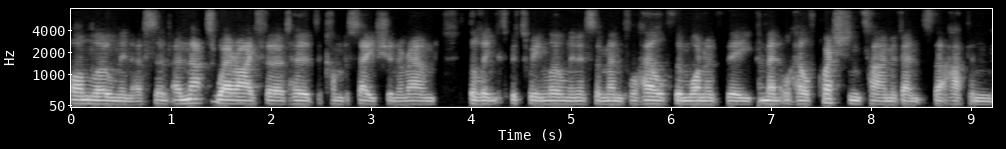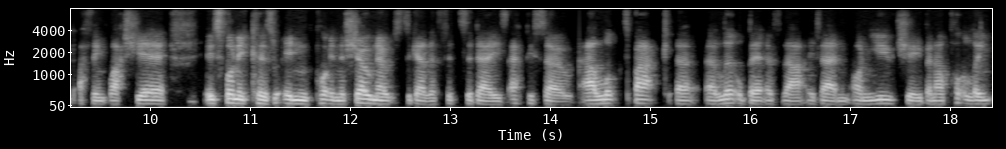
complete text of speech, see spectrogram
on loneliness. And, and that's where I first heard the conversation around the links between loneliness and mental health and one of the mental health question time events that happened, I think, last year. It's funny because in putting the show notes together for today's episode, I looked back at a little bit of that event on YouTube and I'll put a link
